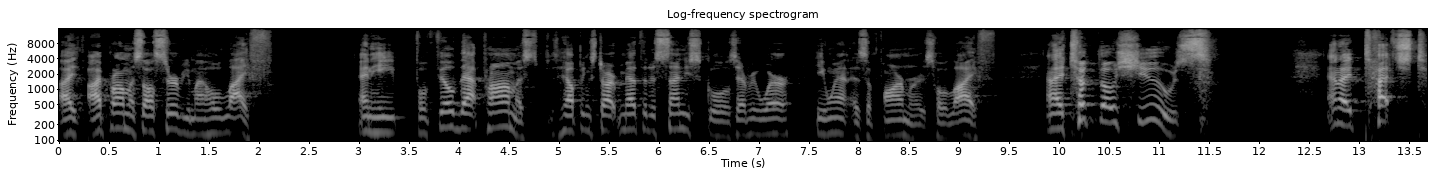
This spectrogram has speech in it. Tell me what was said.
I, I promise I'll serve you my whole life. And he fulfilled that promise, helping start Methodist Sunday schools everywhere he went as a farmer his whole life. And I took those shoes and I touched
